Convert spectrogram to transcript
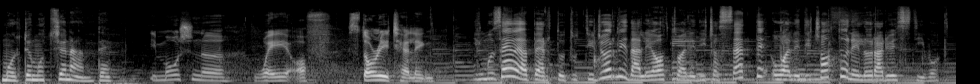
molto emozionante. Emotional way of storytelling. Il museo è aperto tutti i giorni dalle 8 alle 17 o alle 18 nell'orario estivo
